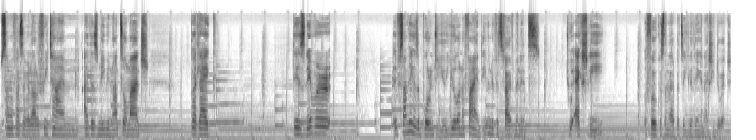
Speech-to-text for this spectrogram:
some of us have a lot of free time, others maybe not so much. But like there's never if something is important to you, you're gonna find, even if it's five minutes, to actually focus on that particular thing and actually do it.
